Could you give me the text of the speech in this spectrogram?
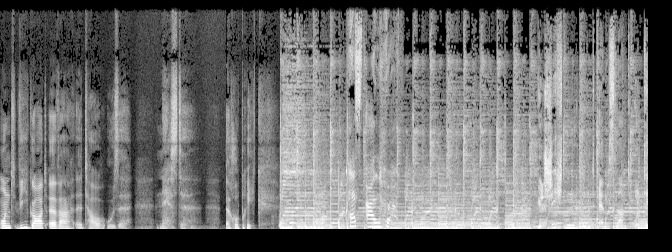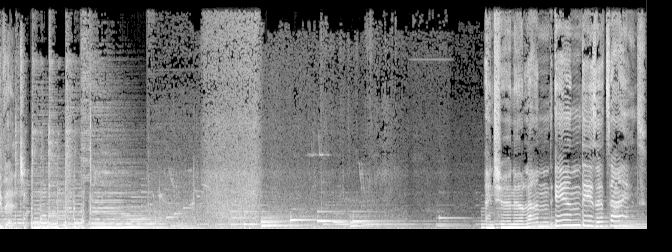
Äh, und wie Gott über äh, Tau Use. Nächste äh, Rubrik. Test hören. Geschichten und Emsland und die Welt. Ein schöner Land in dieser Zeit.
